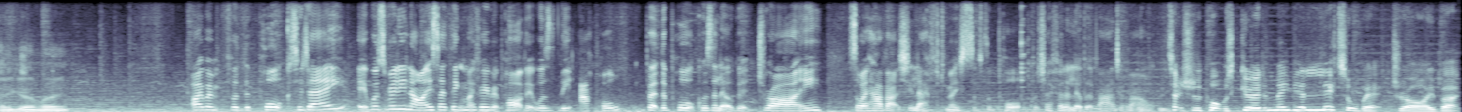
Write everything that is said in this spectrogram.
There you go, mate. I went for the pork today. It was really nice. I think my favourite part of it was the apple, but the pork was a little bit dry, so I have actually left most of the pork, which I feel a little bit bad about. The texture of the pork was good and maybe a little bit dry, but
